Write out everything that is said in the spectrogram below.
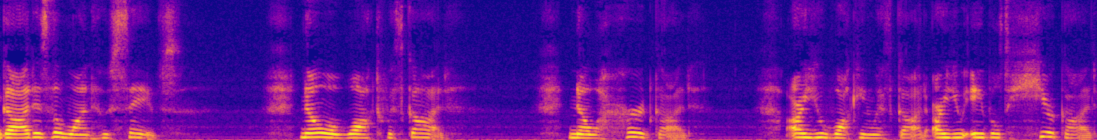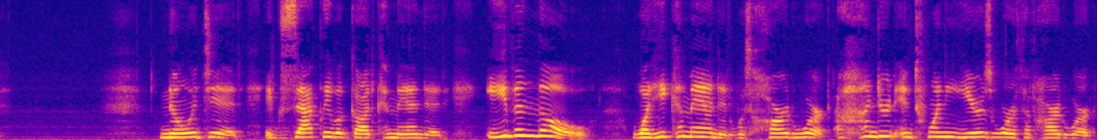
God is the one who saves. Noah walked with God. Noah heard God. Are you walking with God? Are you able to hear God? Noah did exactly what God commanded, even though what he commanded was hard work, a 120 years worth of hard work,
